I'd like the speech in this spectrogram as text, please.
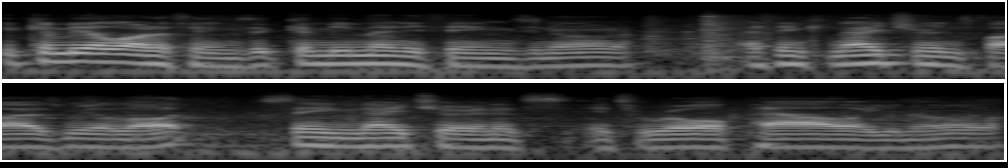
it can be a lot of things. It can be many things, you know. I think nature inspires me a lot. Seeing nature and its its raw power, you know,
